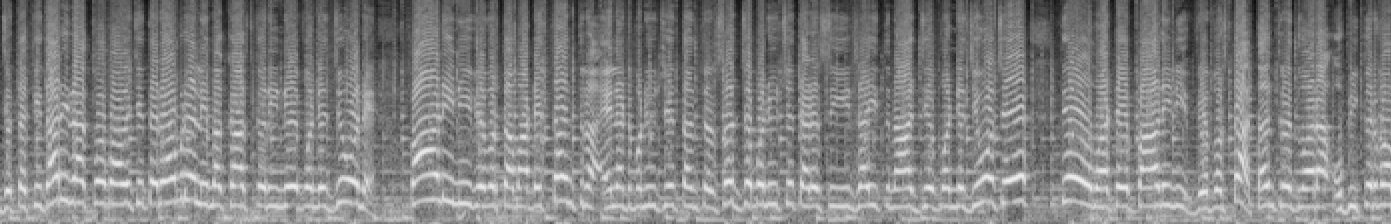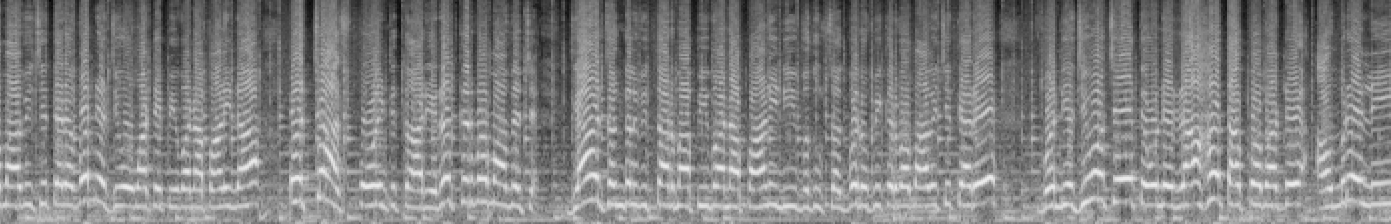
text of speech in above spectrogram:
જે તકેદારી રાખવામાં આવે છે. ત્યારે અમરેલીમાં ખાસ કરીને વન્યજીવોને પાણીની વ્યવસ્થા માટે તંત્ર એલર્ટ બન્યું છે, તંત્ર સજ્જ બન્યું છે. ત્યારે સિંહ સહિતના જે વન્યજીવો છે, તેઓ માટે પાણીની વ્યવસ્થા તંત્ર દ્વારા ઊભી કરવામાં આવી છે. ત્યારે વન્યજીવો માટે પીવાના પાણીના પચાસ પોઈન્ટ કાર્યરત કરવામાં આવે છે. જ્યાં જંગલ વિસ્તારમાં પીવાના પાણીની વધુ સગવડ ઊભી કરવામાં આવે છે. ત્યારે વન્યજીવો છે, તેઓને રાહત આપવા માટે અમરેલી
